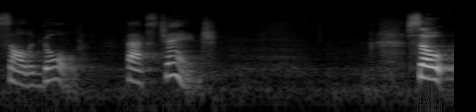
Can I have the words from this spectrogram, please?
solid gold. Facts change. So,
